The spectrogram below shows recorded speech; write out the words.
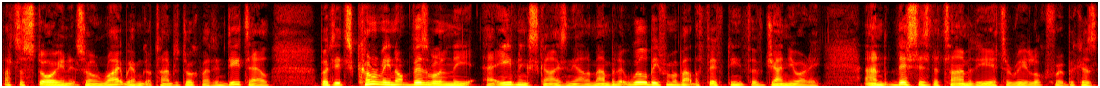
That's a story in its own right. We haven't got time to talk about it in detail. But it's currently not visible in the uh, evening skies in the Isle of Man, but it will be from about the 15th of January. And this is the time of the year to really look for it because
